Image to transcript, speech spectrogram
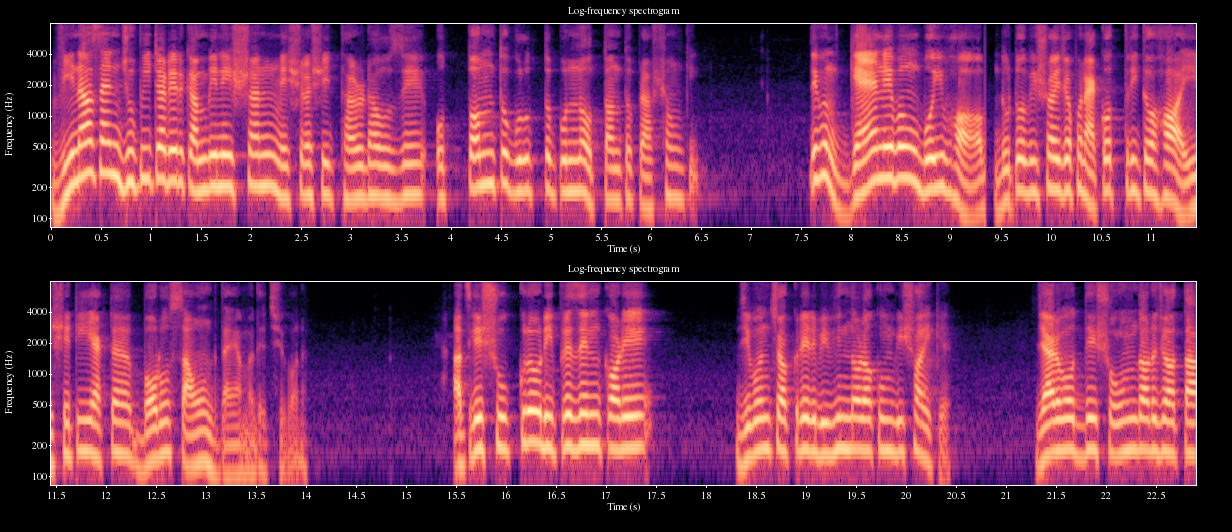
ভিনাস অ্যান্ড জুপিটারের কম্বিনেশন মেষ রাশির থার্ড হাউসে অত্যন্ত গুরুত্বপূর্ণ, অত্যন্ত প্রাসঙ্গিক। দেখুন, জ্ঞান এবং বৈভব দুটো বিষয় যখন একত্রিত হয়, সেটি একটা বড় সাউন্ড দেয় আমাদের জীবনে। আজকে শুক্র রিপ্রেজেন্ট করে জীবনচক্রের বিভিন্ন রকম বিষয়কে, যার মধ্যে সৌন্দর্যতা,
